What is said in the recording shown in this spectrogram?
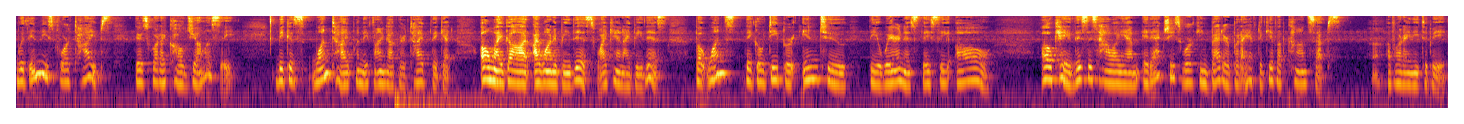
within these four types, there's what I call jealousy. Because one type, when they find out their type, they get, oh my God, I want to be this. Why can't I be this? But once they go deeper into the awareness, they see, oh, okay, this is how I am. It actually is working better, but I have to give up concepts huh. of what I need to be.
